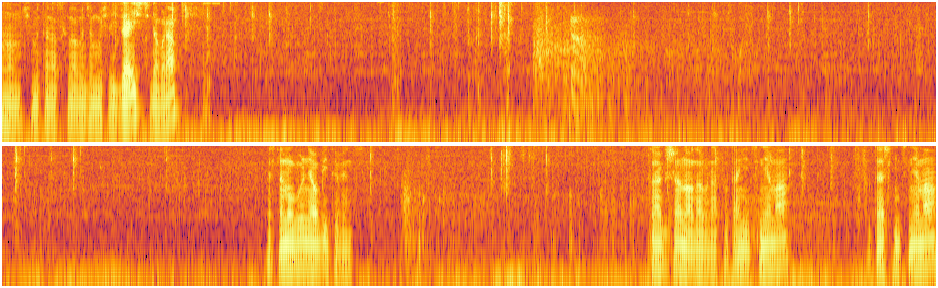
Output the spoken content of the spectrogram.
No, musimy teraz chyba będziemy musieli zejść, dobra. Jestem ogólnie obity, więc. Także no dobra, tutaj nic nie ma. Tu też nic nie ma.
